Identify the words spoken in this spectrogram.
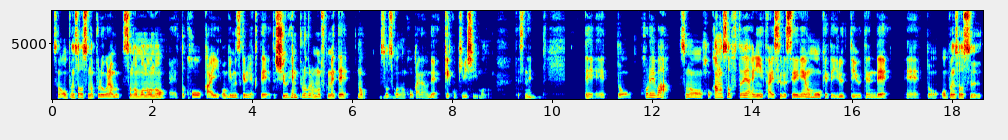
そのオープンソースのプログラムそのものの、えっと、公開を義務付けるんじゃなくて、えっと、周辺プログラムも含めてのソースコードの公開なので、結構厳しいものですね。で、えーっと、これは、その他のソフトウェアに対する制限を設けているっていう点で、えーっと、オープンソース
